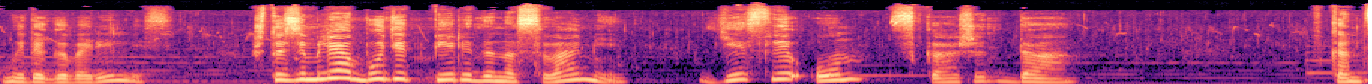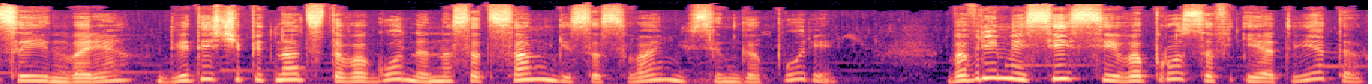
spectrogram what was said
Мы договорились, что земля будет передана с вами, если он скажет «да». В конце января 2015 года на сатсанге со с вами в Сингапуре во время сессии вопросов и ответов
